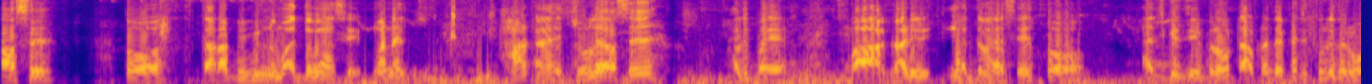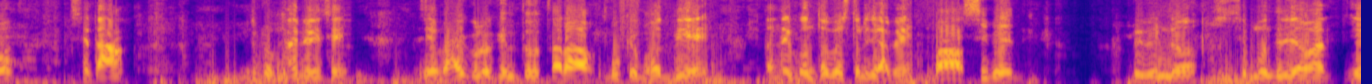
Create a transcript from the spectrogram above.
আসে। তো তারা বিভিন্ন মাধ্যমে আসে। মানে চলে আসে খালি পায়ে বা গাড়ির মাধ্যমে আসে। তো আজকে যে ব্লগটা আপনাদের কাছে তুলে ধরবো, সেটা দুটো ভাই রয়েছে। যে ভাইগুলো কিন্তু তারা বুকে ভর দিয়ে তাদের গন্তব্যস্থলে যাবে বা শিবের বিভিন্ন শিব মন্দিরে যাওয়ার যে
